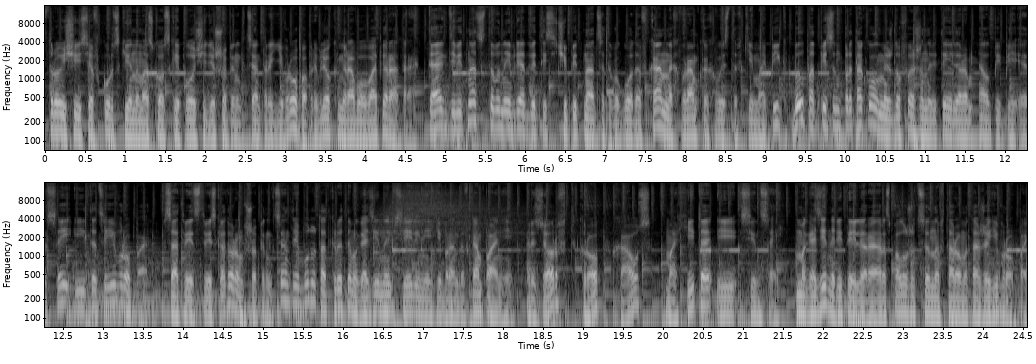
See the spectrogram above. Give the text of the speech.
Строящийся в Курске на Московской площади шопинг-центра Европа привлек мирового оператора. Так, 19 ноября 2015 года в Каннах в рамках выставки «MAPIC» был подписан протокол между fashion-ритейлером LPP SA и ТЦ Европа, в соответствии с которым в шопинг-центре будут открыты магазины всей линейки брендов компании – Reserved, Cropp, House, Mohito и Sinsay. Магазины ритейлера расположатся на втором этаже Европы,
